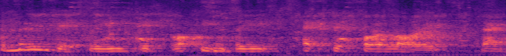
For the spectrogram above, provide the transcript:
to move it, please? It's blocking the exit for a lorry. Thank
